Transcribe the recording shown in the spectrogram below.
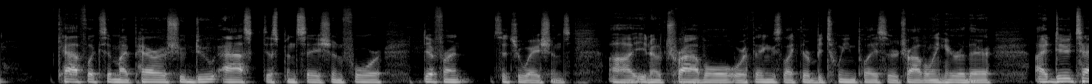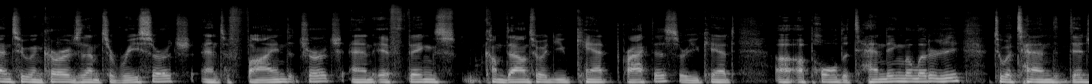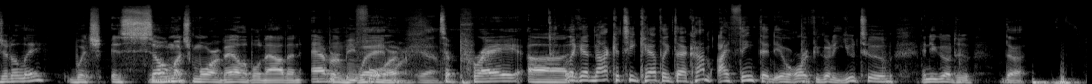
Catholics in my parish who do ask dispensation for different situations, uh, you know, travel or things like they're between places or traveling here or there. I do tend to encourage them to research and to find church. And if things come down to it, you can't practice or you can't uh, uphold attending the liturgy, to attend digitally, which is so much more available now than ever before. more, yeah. To pray, uh, like at nocateecatholic.com, I think that, or if you go to YouTube and you go to the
